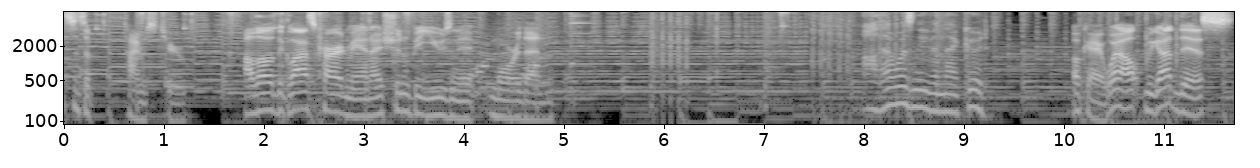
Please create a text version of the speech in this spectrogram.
Plus it's a times two. Although the glass card, man, I shouldn't be using it more than... Oh, that wasn't even that good. Okay, well, we got this.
